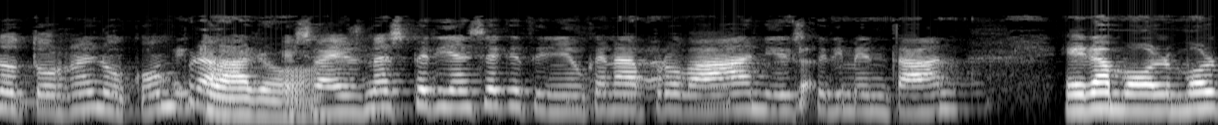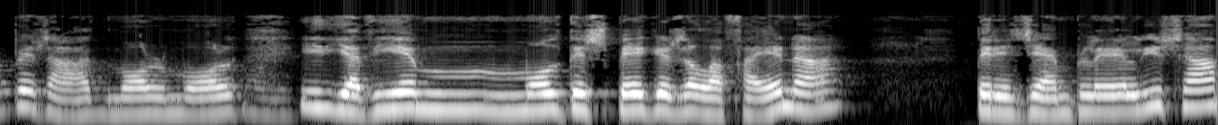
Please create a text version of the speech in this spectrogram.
no torna i no compra. Claro. Això és una experiència que teniu que anar provant i experimentant. Era molt, molt pesat, molt, molt. I hi havia moltes pegues a la faena. Per exemple, Elisa,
